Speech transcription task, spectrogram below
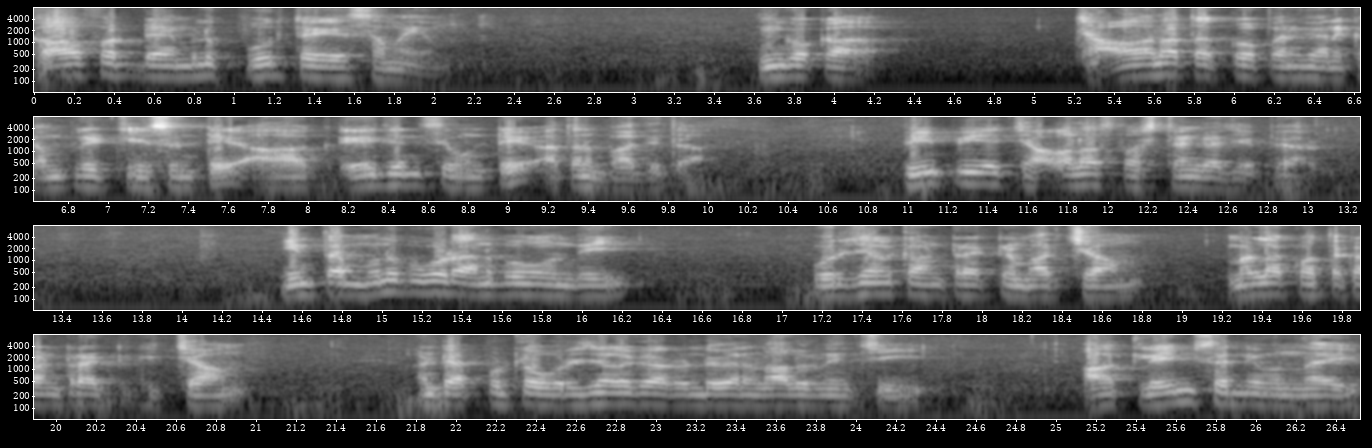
కాఫర్ డ్యాములు పూర్తయ్యే సమయం. ఇంకొక చాలా తక్కువ పని కానీ కంప్లీట్ చేసుంటే ఆ ఏజెన్సీ ఉంటే అతని బాధ్యత. పీపీఏ చాలా స్పష్టంగా చెప్పారు. ఇంత మునుపు కూడా అనుభవం ఉంది. ఒరిజినల్ కాంట్రాక్ట్ని మార్చాం. మళ్ళా కొత్త కాంట్రాక్ట్కి ఇచ్చాం. అంటే అప్పట్లో ఒరిజినల్గా రెండు వేల నాలుగు నుంచి ఆ క్లెయిమ్స్ అన్నీ ఉన్నాయి.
